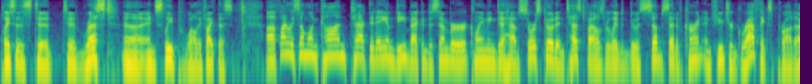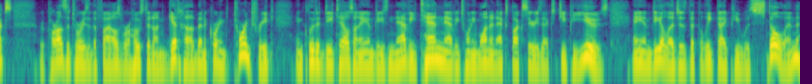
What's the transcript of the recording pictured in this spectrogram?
places to to rest uh, and sleep while they fight this. Uh, finally, someone contacted AMD back in December claiming to have source code and test files related to a subset of current and future graphics products. Repositories of the files were hosted on GitHub, and according to TorrentFreak, included details on AMD's Navi 10, Navi 21, and Xbox Series X GPUs. AMD alleges that the leaked IP was stolen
